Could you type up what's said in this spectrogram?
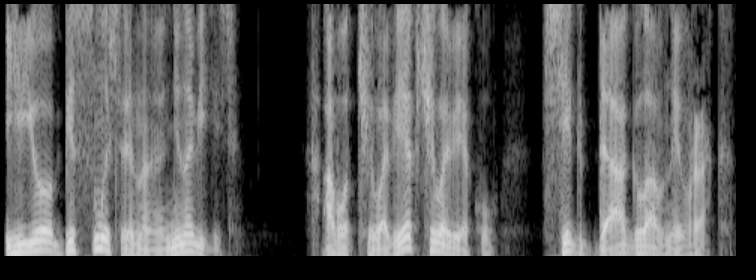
Ее бессмысленно ненавидеть. А вот человек человеку всегда главный враг.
